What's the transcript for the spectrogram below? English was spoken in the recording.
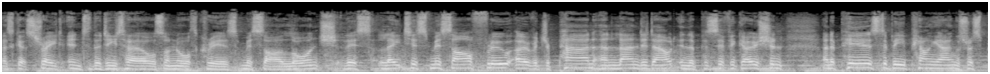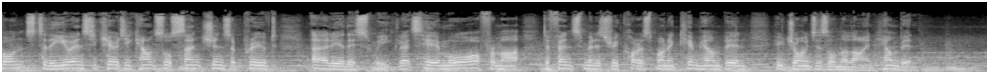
Let's get straight into the details on North Korea's missile launch. This latest missile flew over Japan and landed out in the Pacific Ocean and appears to be Pyongyang's response to the UN Security Council sanctions approved earlier this week. Let's hear more from our Defense Ministry correspondent Kim Hyun Bin, who joins us on the line. Hyun Bin.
